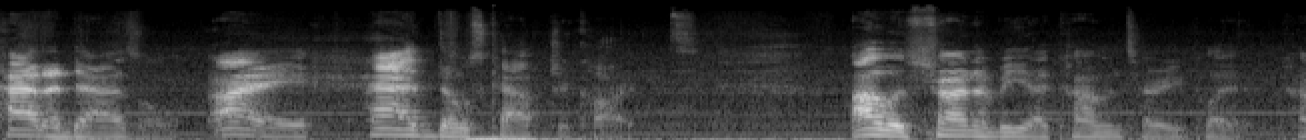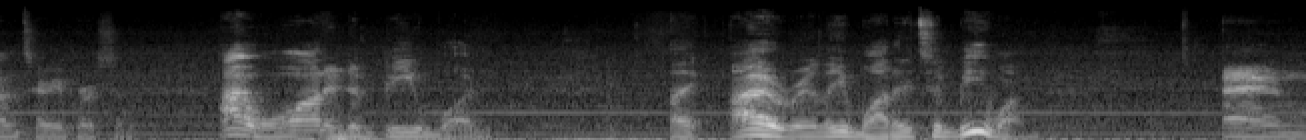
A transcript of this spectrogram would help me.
had a dazzle. I had those capture cards. I was trying to be a commentary player, commentary person. I wanted to be one. Like I really wanted to be one. And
